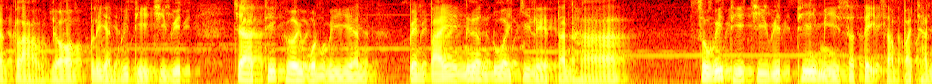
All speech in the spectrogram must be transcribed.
ดังกล่าวยอมเปลี่ยนวิถีชีวิต จากที่เคยวนเวียนเป็นไปเนื่องด้วยกิเลสตัณหา สู่วิถีชีวิตที่มีสติสัมปชัญ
